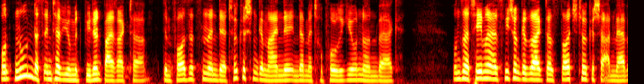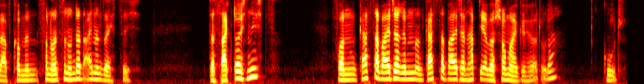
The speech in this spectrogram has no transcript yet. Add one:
Und nun das Interview mit Bülent Bayraktar, dem Vorsitzenden der türkischen Gemeinde in der Metropolregion Nürnberg. Unser Thema ist, wie schon gesagt, das deutsch-türkische Anwerbeabkommen von 1961. Das sagt euch nichts? Von Gastarbeiterinnen und Gastarbeitern habt ihr aber schon mal gehört, oder? Gut.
